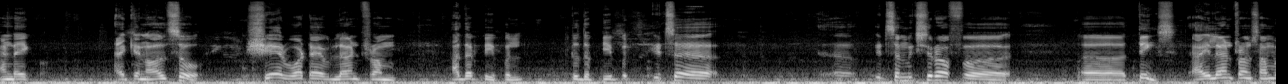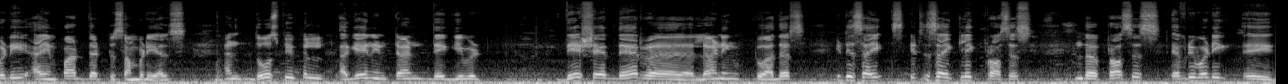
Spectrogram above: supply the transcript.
and i i can also share what i have learned from other people to the people. It's a uh, it's a mixture of uh, uh, things. I learn from somebody i impart that to somebody else. And those people again in turn they give it they share their uh, learning to others it is a it is a cyclic process in the process everybody uh,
